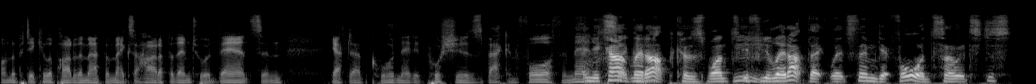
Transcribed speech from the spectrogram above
on the particular part of the map it makes it harder for them to advance and you have to have coordinated pushes back and forth and man and you can't let good. Hmm. up because once if you let up, that lets them get forward. So it's just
